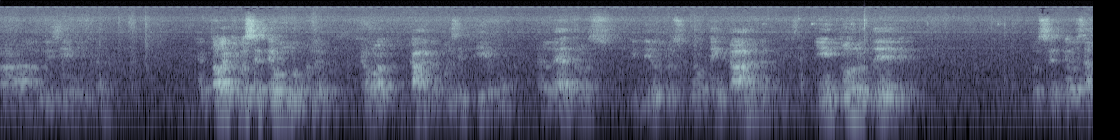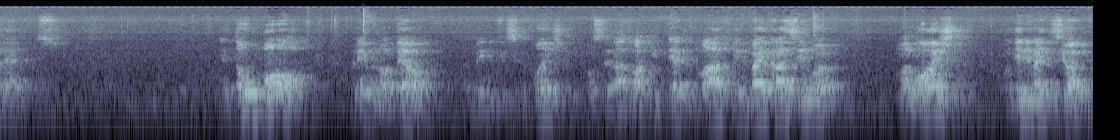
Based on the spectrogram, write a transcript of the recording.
a luzinha aqui, né? Então aqui você tem um núcleo, tem uma carga positiva, elétrons, nêutrons, que não tem carga, e em torno dele você tem os elétrons. Então o Bohr, prêmio Nobel, também de física quântica, considerado o arquiteto do átomo, ele vai trazer uma, uma lógica onde ele vai dizer, olha,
